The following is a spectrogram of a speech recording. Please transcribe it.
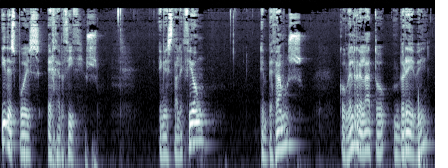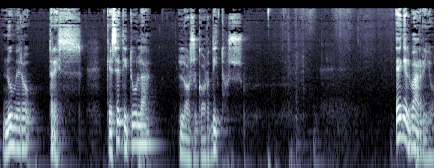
y después ejercicios. En esta lección empezamos con el relato breve número 3, que se titula Los gorditos. En el barrio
